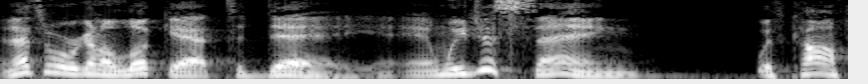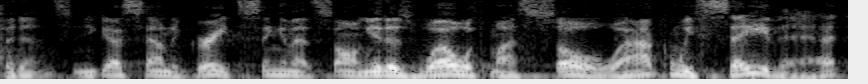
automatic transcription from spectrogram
And that's what we're going to look at today. And we just sang with confidence, and you guys sounded great singing that song, It Is Well With My Soul. Well, how can we say that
